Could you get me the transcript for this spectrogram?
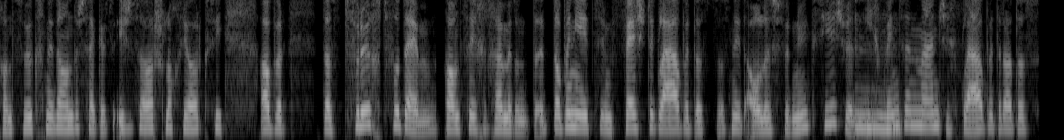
kann es wirklich nicht anders sagen. Es ist ein Arschlochjahr gewesen. Aber dass die Früchte von dem ganz sicher kommen. Und äh, da bin ich jetzt im festen Glauben, dass das nicht alles für nichts war. Weil ich Mhm. bin so ein Mensch. Ich glaube daran, dass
